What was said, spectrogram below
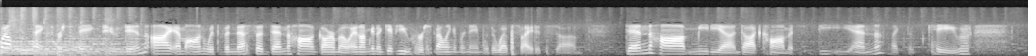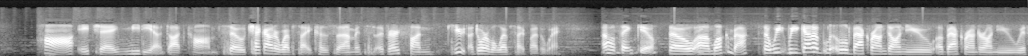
Well, thanks for staying tuned in. I am on with Vanessa Denha Garmo, and I'm going to give you her spelling of her name with her website. It's uh, denhamedia.com. It's D-E-N, like the cave, ha, H-A, media.com. So check out her website because um, it's a very fun, cute, adorable website, by the way. Oh, thank you. So, um, welcome back. So, we, we got a little background on you, a backgrounder on you with,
